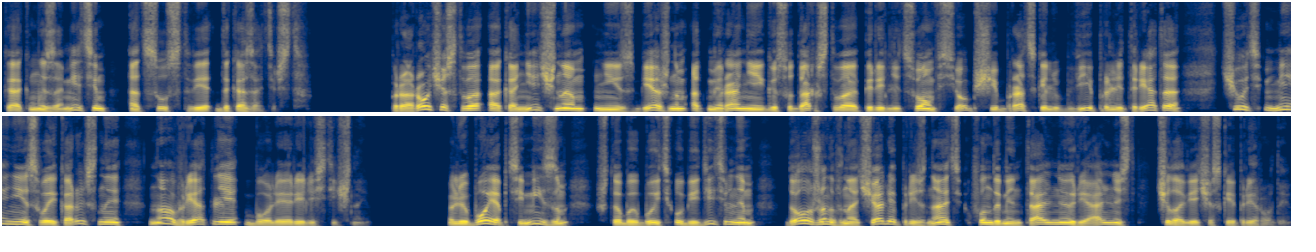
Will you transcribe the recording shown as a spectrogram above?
как мы заметим отсутствие доказательств. Пророчество о конечном, неизбежном отмирании государства перед лицом всеобщей братской любви пролетариата чуть менее своекорыстны, но вряд ли более реалистичны. Любой оптимизм, чтобы быть убедительным, должен вначале признать фундаментальную реальность человеческой природы.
